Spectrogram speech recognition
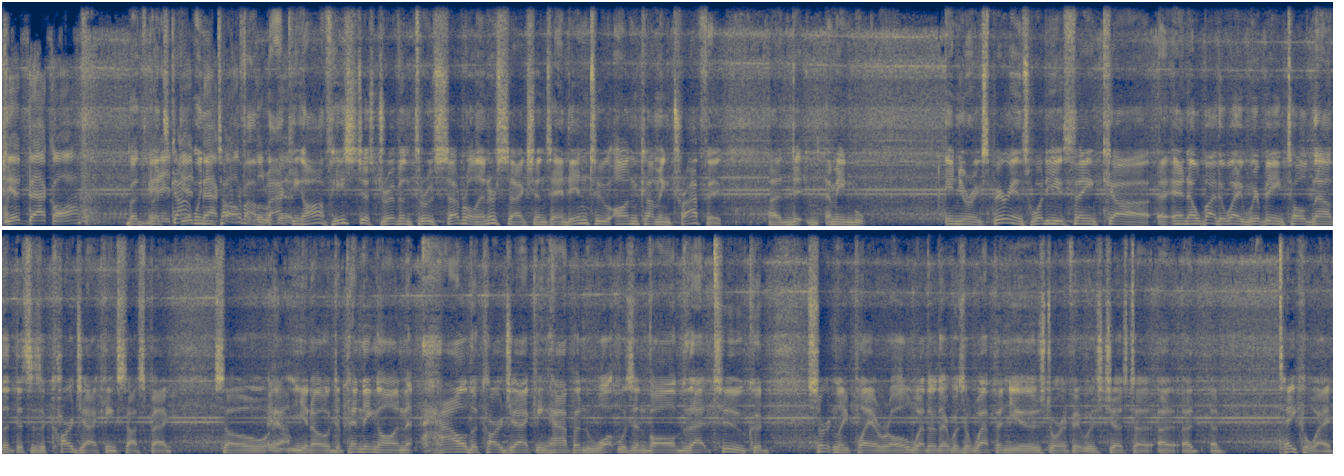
did back off. But, but Scott, when you talk about backing bit. off, he's just driven through several intersections and into oncoming traffic. Uh, I mean, in your experience, what do you think? Uh, and oh, by the way, we're being told now that this is a carjacking suspect. So, yeah. you know, depending on how the carjacking happened, what was involved, that too could certainly play a role, whether there was a weapon used or if it was just a, a, a takeaway.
